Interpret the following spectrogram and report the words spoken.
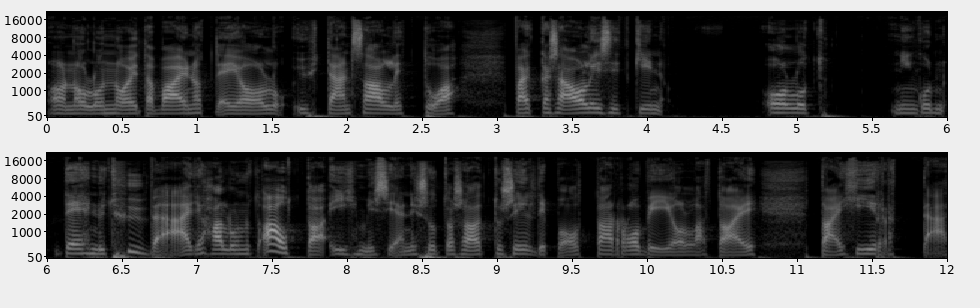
on ollut noita vainot, ei ole ollut yhtään sallittua, vaikka sä olisitkin ollut niin kuin tehnyt hyvää ja halunnut auttaa ihmisiä, niin sut on saattu silti polttaa roviolla tai, tai hirttää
